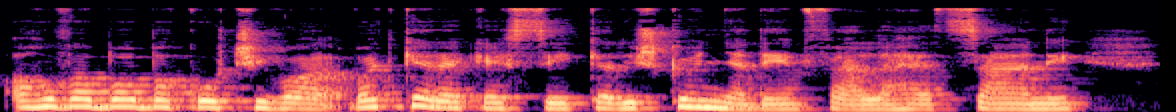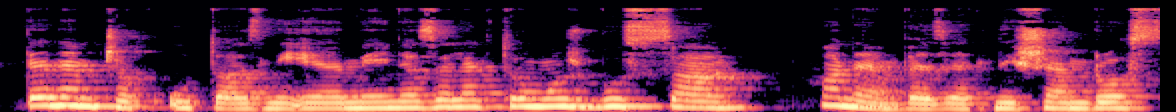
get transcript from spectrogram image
ahova babakocsival vagy kerekesszékkel is könnyedén fel lehet szállni, de nem csak utazni élmény az elektromos busszal, hanem vezetni sem rossz.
